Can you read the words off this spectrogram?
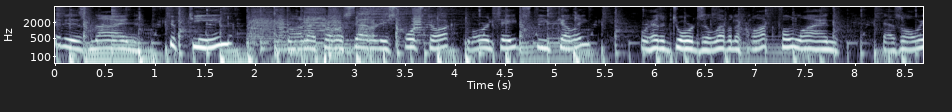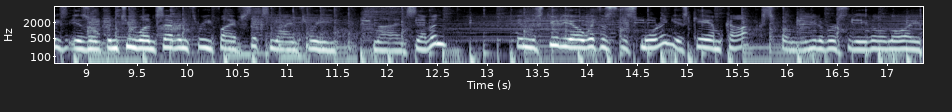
It is 9.15 on iPella Saturday Sports Talk. Loren Tate, Steve Kelly. We're headed towards 11 o'clock. Phone line, as always, is open 217 356 9397. In the studio with us this morning is Kam Cox from the University of Illinois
